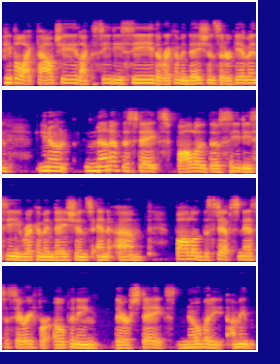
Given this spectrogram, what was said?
people like Fauci, like the CDC, the recommendations that are given, you know, none of the states followed those CDC recommendations and um, followed the steps necessary for opening their states. Nobody, I mean,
